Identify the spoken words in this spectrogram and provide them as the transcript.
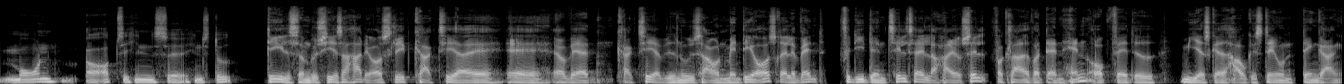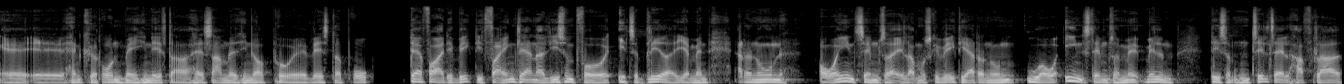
morgen og op til hendes, øh, hendes død? Dels, som du siger, så har det også lidt karakter af, af at være et karaktervidneudsagn, men det er også relevant, fordi den tiltalte har jo selv forklaret, hvordan han opfattede Mia Skade Hauke Stævn, dengang øh, øh, han kørte rundt med hende efter at have samlet hende op på øh, Vesterbro. Derfor er det vigtigt for anklagerne at ligesom få etableret, jamen, er der nogen overensstemmelser, eller måske vigtigt, er der nogle uoverensstemmelser mellem det, som den tiltalte har forklaret,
